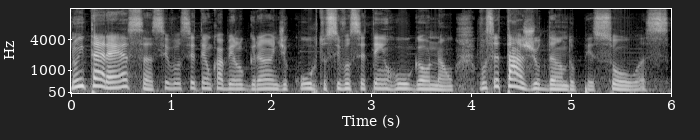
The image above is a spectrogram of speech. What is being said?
Não interessa se você tem um cabelo grande, curto, se você tem ruga ou não. Você está ajudando pessoas.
